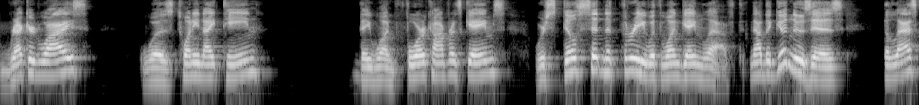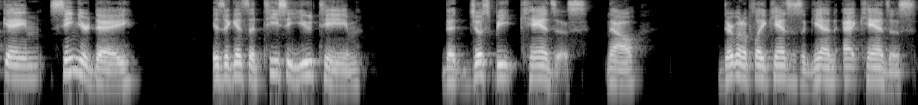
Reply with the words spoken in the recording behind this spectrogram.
record wise was 2019. They won four conference games. We're still sitting at three with one game left. Now, the good news is the last game, senior day, is against a TCU team that just beat Kansas. Now, they're going to play Kansas again at Kansas.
